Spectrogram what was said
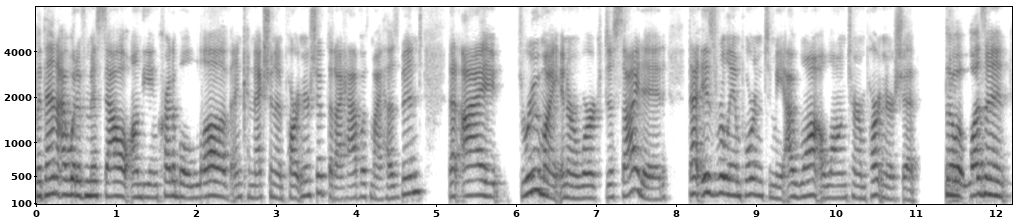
but then I would have missed out on the incredible love and connection and partnership that I have with my husband that I through my inner work decided that is really important to me. I want a long-term partnership. So it wasn't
